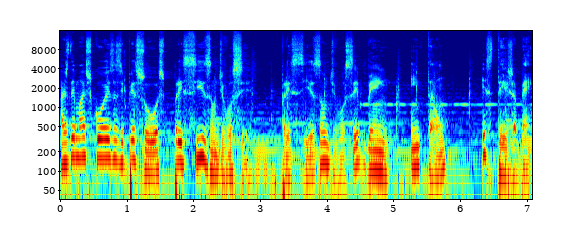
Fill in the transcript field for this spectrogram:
As demais coisas e pessoas precisam de você. Precisam de você bem, então esteja bem.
